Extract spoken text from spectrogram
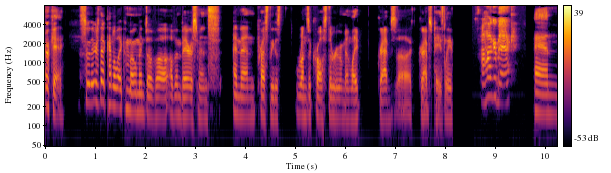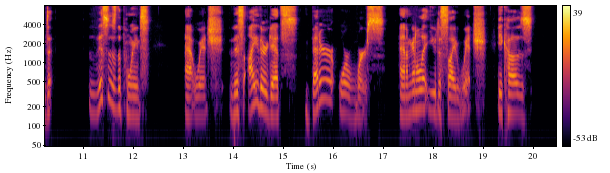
Okay. So there's that kind of like moment of uh, of embarrassment, and then Presley just runs across the room and like grabs uh, grabs Paisley. I hug her back. And this is the point at which this either gets better or worse. And I'm going to let you decide which. Because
